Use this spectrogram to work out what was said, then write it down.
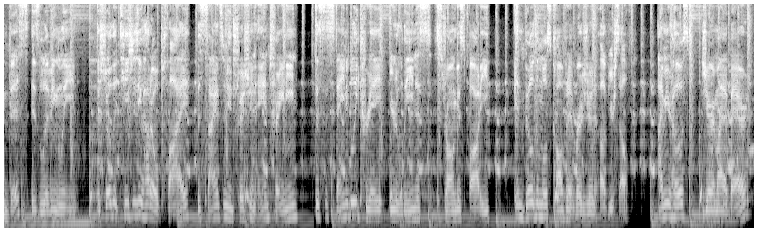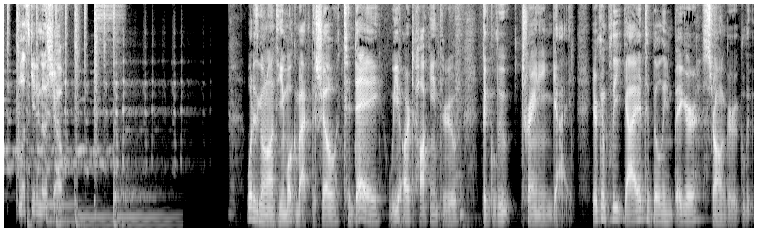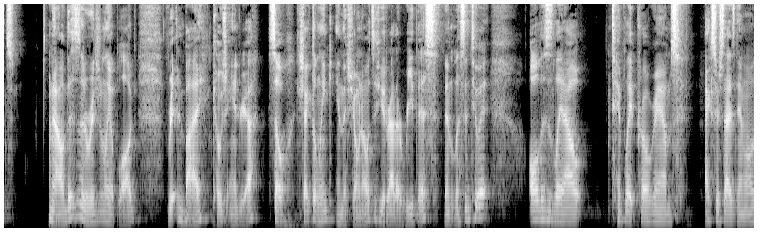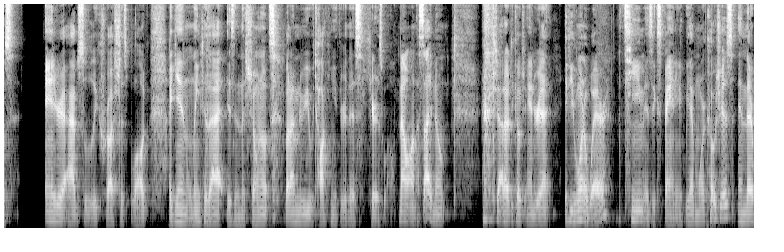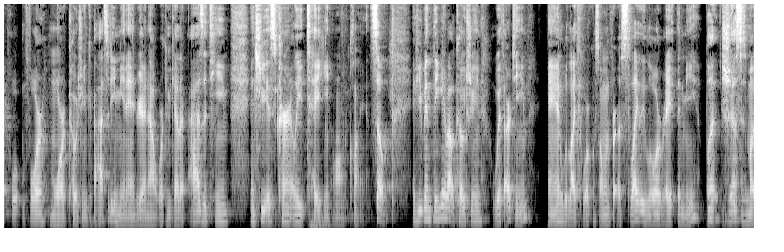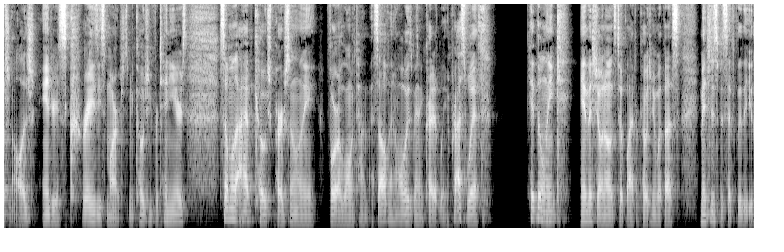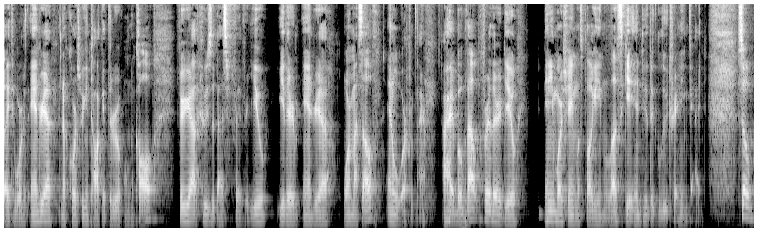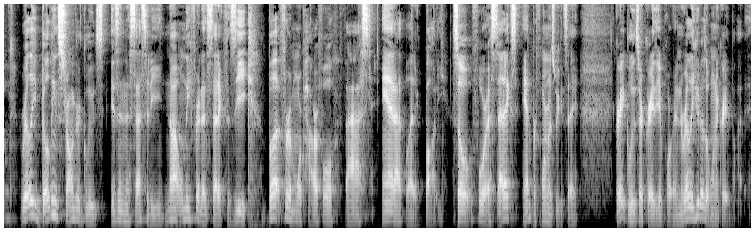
This is Living Lean, the show that teaches you how to apply the science of nutrition and training to sustainably create your leanest, strongest body and build the most confident version of yourself. I'm your host, Jeremiah Bear. Let's get into the show. What is going on, team? Welcome back to the show. Today, we are talking through the glute training guide, your complete guide to building bigger, stronger glutes. Now, this is originally a blog written by Coach Andrea. So check the link in the show notes if you'd rather read this than listen to it. All this is laid out template programs, exercise demos. Andrea absolutely crushed this blog. Again, link to that is in the show notes, but I'm going to be talking you through this here as well. Now, on a side note, Shout out to Coach Andrea. If you weren't aware, the team is expanding. We have more coaches and therefore more coaching capacity. Me and Andrea are now working together as a team, and she is currently taking on clients. So, if you've been thinking about coaching with our team and would like to work with someone for a slightly lower rate than me, but just as much knowledge, Andrea is crazy smart. She's been coaching for 10 years. Someone that I have coached personally for a long time myself and always been incredibly impressed with, hit the link in the show notes to apply for coaching with us. Mention specifically that you'd like to work with Andrea. And of course, we can talk it through on the call, figure out who's the best fit for you, either Andrea or myself, and we'll work from there. All right, but without further ado, any more shameless plugging, let's get into the glute training guide. So, really, building stronger glutes is a necessity not only for an aesthetic physique, but for a more powerful, fast, and athletic body. So, for aesthetics and performance, we could say great glutes are crazy important. And really, who doesn't want a great body?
